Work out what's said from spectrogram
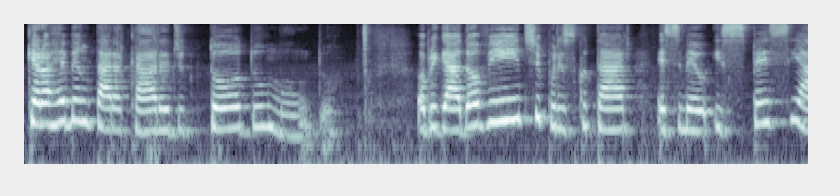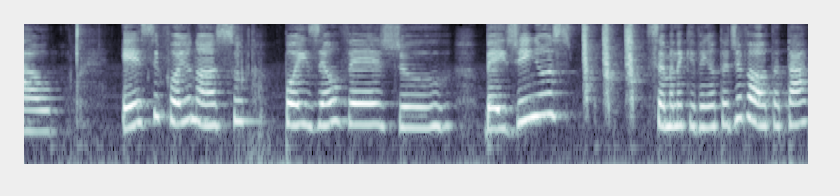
quero arrebentar a cara de todo mundo. Obrigada, ouvinte, por escutar esse meu especial esse foi o nosso Pois Eu Vejo. Beijinhos. Semana que vem eu tô de volta, tá?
